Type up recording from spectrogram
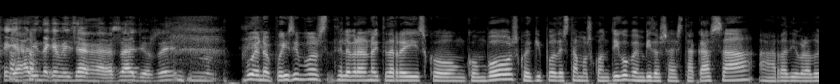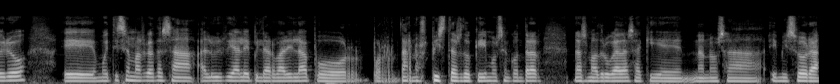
pegar, ainda que me echan agasallos, eh? Bueno, pois imos celebrar a Noite de Reis con, con vos, co equipo de Estamos Contigo, benvidos a esta casa, a Radio Bradoiro, eh, moitísimas grazas a, a Luis Rial e Pilar Varela por, por darnos pistas do que imos encontrar nas madrugadas aquí en, na nosa emisora.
